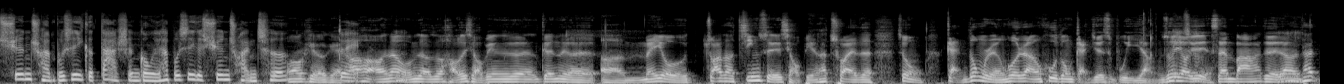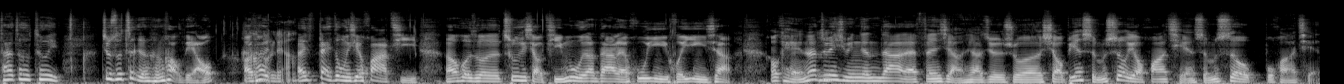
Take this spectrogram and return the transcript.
宣传不是一个大声公园，它不是一个宣传车。OK OK，好好好，那我们要说好的小编跟跟那个呃没有抓到精髓的小编，他出来的这种感动人或让人互动感觉是不一样。你说要有点三八，对，让他他他他会就说这个人很好聊啊，他来带动一些话题，然后或者说出一个小题目让大家来呼应回应一下。OK，那这边行不跟大家来分享一下，就是说小编什么时候要花钱，什么时候不花钱？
